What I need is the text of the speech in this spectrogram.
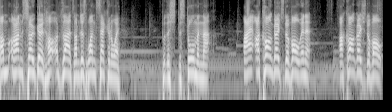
I'm I'm so good. Lads, I'm just one second away. But the, the storm and that. I, I can't go to the vault, innit? I can't go to the vault.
